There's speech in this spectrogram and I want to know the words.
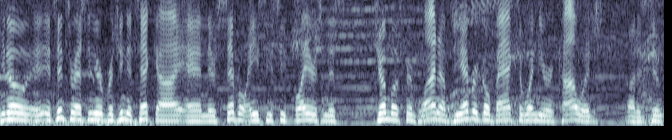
You know, it's interesting. You're a Virginia Tech guy, and there's several ACC players in this jumbo shrimp lineup. Do you ever go back to when you're in college uh, to, to,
